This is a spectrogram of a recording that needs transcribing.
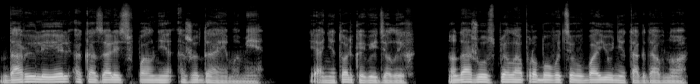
дары Лиэль оказались вполне ожидаемыми. Я не только видел их, но даже успел опробовать в бою не так давно.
